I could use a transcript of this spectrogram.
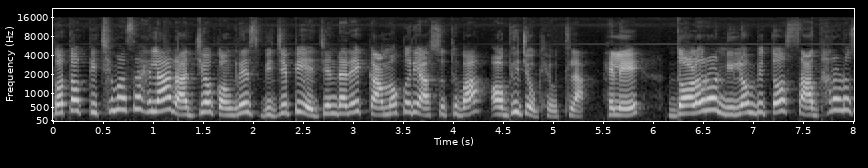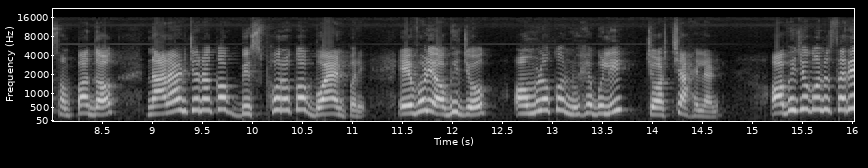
ଗତ କିଛି ମାସ ହେଲା ରାଜ୍ୟ କଂଗ୍ରେସ ବିଜେପି ଏଜେଣ୍ଡାରେ କାମ କରି ଆସୁଥିବା ଅଭିଯୋଗ ହେଉଥିଲା। ହେଲେ ଦଳର ନିଲମ୍ବିତ ସାଧାରଣ ସମ୍ପାଦକ ନାରାୟଣ ଜେନାଙ୍କ ବିସ୍ଫୋରକ ବୟାନ ପରେ ଏଭଳି ଅଭିଯୋଗ ଅମୂଳକ ନୁହେଁ ବୋଲି ଚର୍ଚ୍ଚା ହେଲାଣି। ଅଭିଯୋଗ ଅନୁସାରେ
